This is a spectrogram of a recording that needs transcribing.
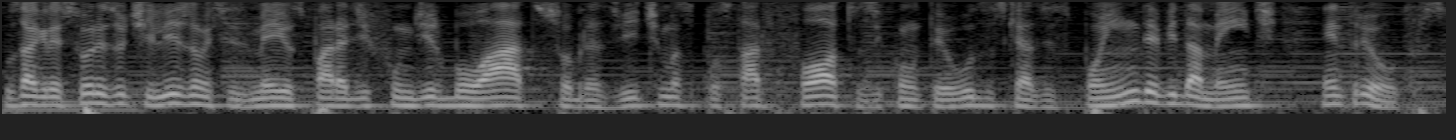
Os agressores utilizam esses meios para difundir boatos sobre as vítimas, postar fotos e conteúdos que as expõem indevidamente, entre outros.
